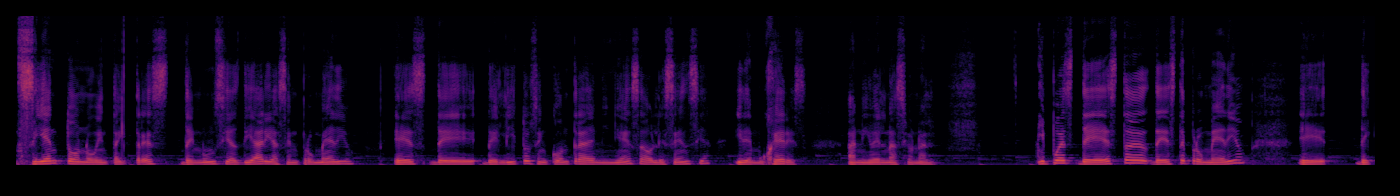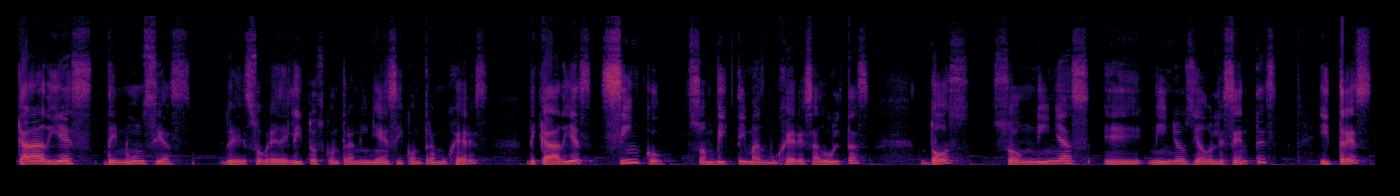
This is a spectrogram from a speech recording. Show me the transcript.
193 denuncias diarias en promedio es de delitos en contra de niñez, adolescencia y de mujeres a nivel nacional. Y pues de este, de este promedio, eh, de cada 10 denuncias sobre delitos contra niñez y contra mujeres, de cada 10, 5 son víctimas mujeres adultas, 2 son niñas, eh, niños y adolescentes y 3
